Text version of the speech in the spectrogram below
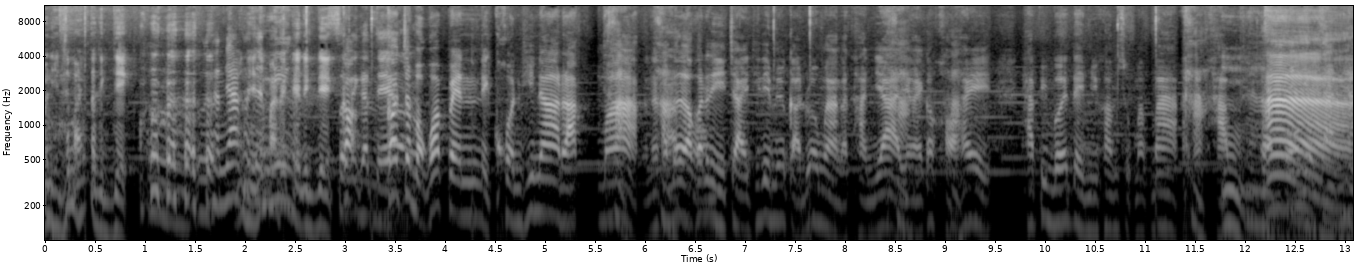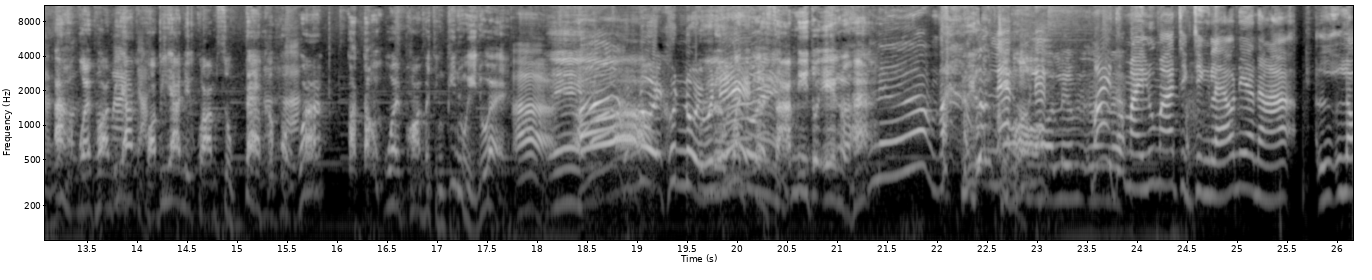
มันเห็นใช่ไหมตั้งแต่เด็กเออธัญญาๆเขามันเห็นจะใช่ไหมนิ่ตั้งงแต่เด็ก สก็นิทกับเจ๊ก็จะบอกว่าเป็นอีกคนที่น่ารักมากนะครับค่ะแล้วเราก็ได้ดีใจที่ได้มีโอกาสร่วมงานกับธัญญาค่ะยังไงก็ขอให้แฮปปี้เบิร์ a เดย์มีความสุขมากๆนะครับอืม อ่า ๆอะอวยพรพี่ย่าขอพี่ย่ามีความสุขแต่เขาบอกว่าก็ต้องอวยพรไปถึงพี่หนุ่ยด้วยเออนี่คุณหนุ่ยคุณหนุ่ยวันนี้หรือว่าเกิดสามีตัวเองเหรอฮะ ลืมนี่เรื่องจริเล่งนเหรอเล่นลืมลืม ไม่ทำไมรู้มาจริง ๆ แล้วเนี่ยนะเรา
